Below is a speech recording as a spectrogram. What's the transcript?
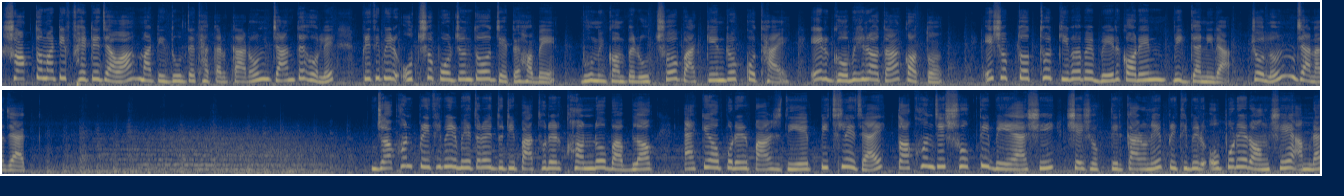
শক্ত মাটি ফেটে যাওয়া, মাটি দুলতে থাকার কারণ জানতে হলে পৃথিবীর উৎস পর্যন্ত যেতে হবে। ভূমিকম্পের উৎস বা কেন্দ্র কোথায়? এর গভীরতা কত? এসব তথ্য কীভাবে বের করেন বিজ্ঞানীরা? চলুন জানা যাক। যখন পৃথিবীর ভেতরে দুটি পাথরের খণ্ড বা ব্লক একে অপরের পাশ দিয়ে পিছলে যায়, তখন যে শক্তি বেয়ে আসি সেই শক্তির কারণে পৃথিবীর ওপরের অংশে আমরা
